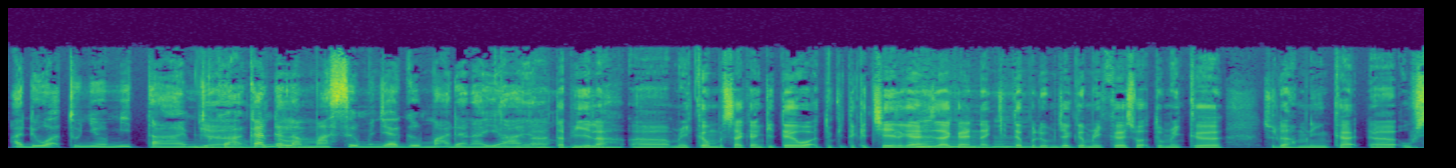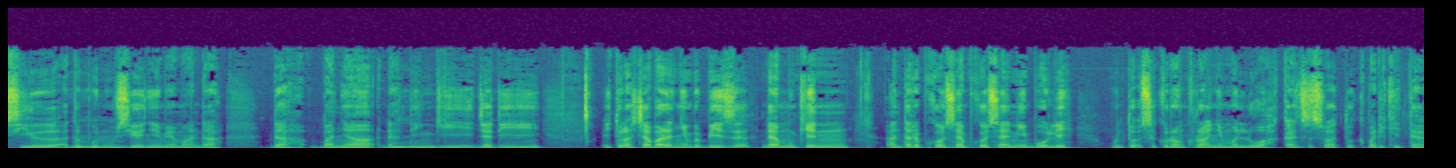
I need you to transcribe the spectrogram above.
ada waktunya me time Ya, juga kan betul. dalam masa menjaga mak dan ayah Yalah, ya. tapi yelah uh, mereka membesarkan kita waktu kita kecil kan Azhar kan dan kita perlu menjaga mereka sewaktu mereka sudah meningkat uh, usia ataupun Mm. usianya memang dah dah banyak dah tinggi jadi itulah cabarannya berbeza dan mungkin antara perkongsian-perkongsian ni boleh untuk sekurang-kurangnya meluahkan sesuatu kepada kita.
